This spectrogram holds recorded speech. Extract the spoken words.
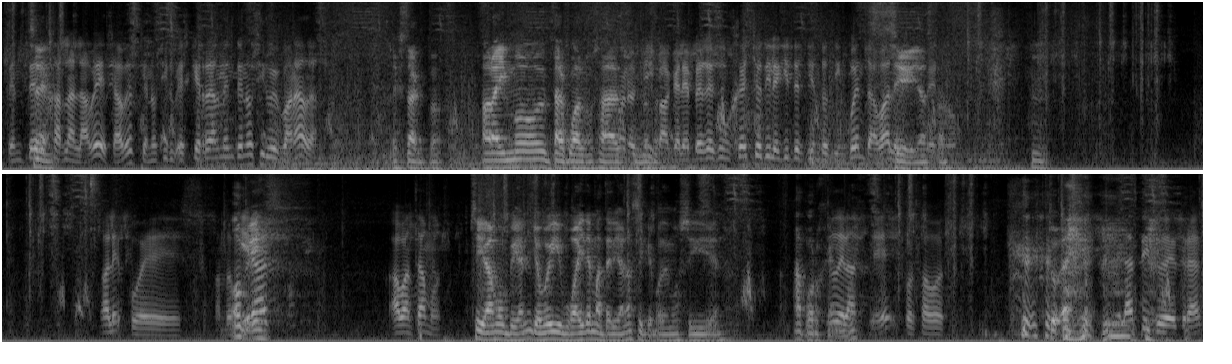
Intente Sí. dejarla en la B, ¿sabes? Que no sirve, es que realmente no sirve para nada. Exacto. Ahora mismo, tal cual, o sea... Bueno, no sí, sé. para que le pegues un headshot y le quites 150, vale. Sí, ya pero- está. Vale, pues cuando Ok. quieras, avanzamos. Sí, vamos bien. Yo voy guay de material, así que podemos ir a por gente. delante, eh, por favor. Tú- Delante y tú detrás.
